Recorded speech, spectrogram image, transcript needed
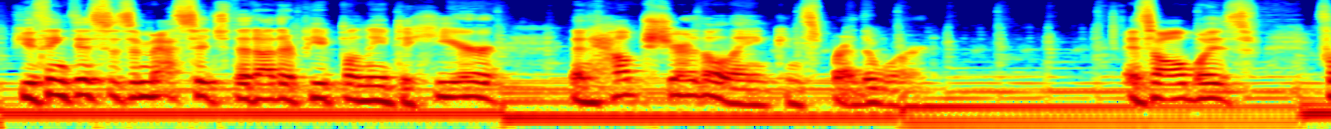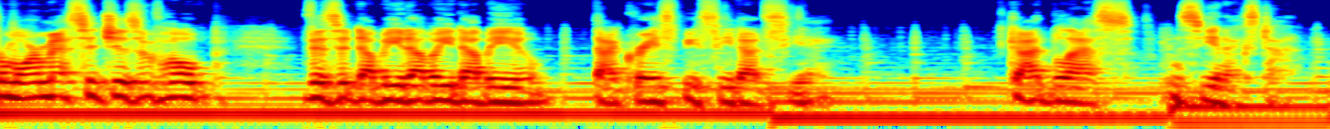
If you think this is a message that other people need to hear, then help share the link and spread the word. As always, for more messages of hope, visit www.gracebc.ca. God bless and see you next time.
